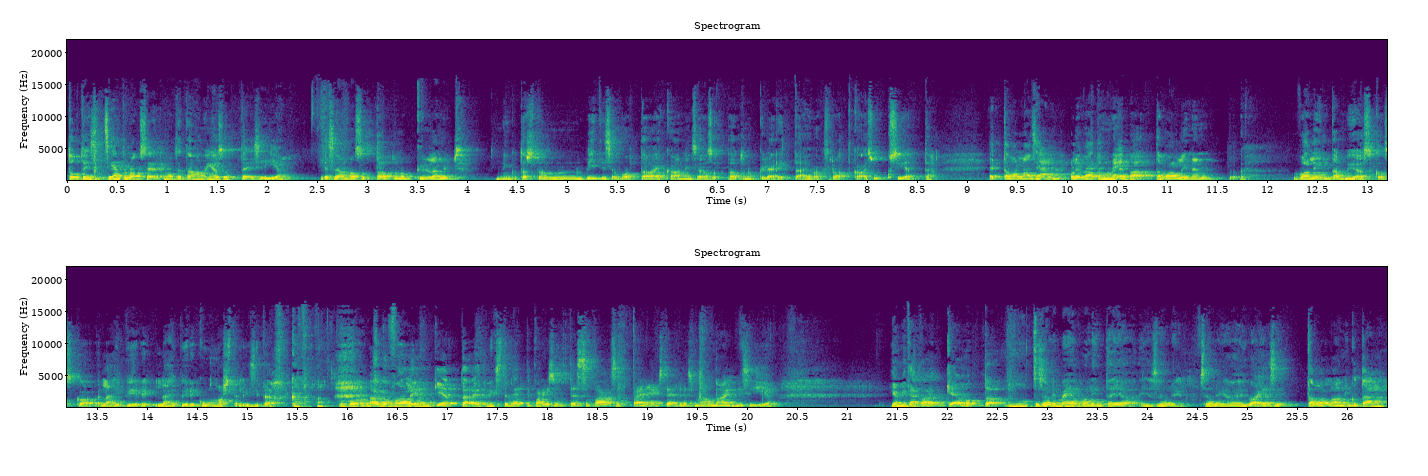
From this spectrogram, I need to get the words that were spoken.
tultiin sitten siihen tulokseen, että muutetaan omiin osoitteisiin ja, ja se on osoittautunut kyllä nyt, niin kuin tästä on viitisen vuotta aikaa, niin se on osoittautunut kyllä erittäin hyväksi ratkaisuksi, että, että tavallaan sehän oli vähän tämmöinen epätavallinen äh, valinta myös, koska lähipiiri, lähipiiri kummasteli sitä aika, no aika paljonkin, että, että miksi te menette parisuhteessa taaksepäin, eikö teidän pitäisi mennä naimisiin ja, ja mitä kaikkea, mutta, mutta se oli meidän valinta ja, ja se, oli, se oli ihan hyvä. Ja sitten tavallaan niin tämän,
